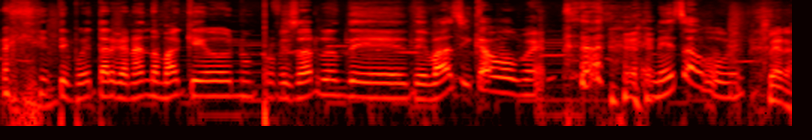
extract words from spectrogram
te puede estar ganando más que un, un profesor de, de básica, weón. en esa, weón. Claro.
